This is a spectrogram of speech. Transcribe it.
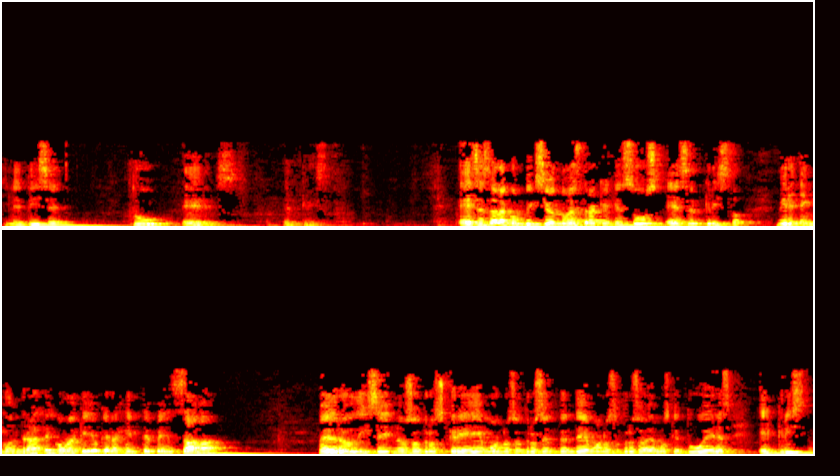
y les dice, tú eres el Cristo. ¿Esa es la convicción nuestra que Jesús es el Cristo? Mire, en contraste con aquello que la gente pensaba, Pedro dice, nosotros creemos, nosotros entendemos, nosotros sabemos que tú eres el Cristo.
